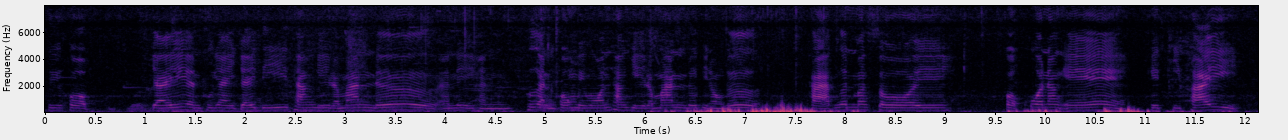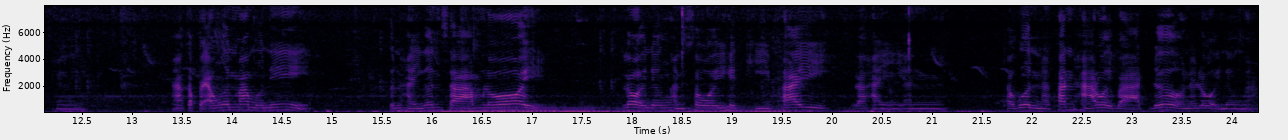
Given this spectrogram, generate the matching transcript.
สีขอบใจอันผู้ใหญ่ใจดีทางเยอรมันเด้อ อันนี้หันเพื่อนของเมมอนทางเยอรมันเด้อพี่น้องเด้อฝากเงินมาซอยครอบครัวนางแอเฮ็ดขี่ไพ่อืมอากลับไปเอาเงินมามือนี้เป็นให้เงินสามร้อย ร้อยหนึ่งหันซอยเฮ็ดขี่ไพ่แล้วให้อันถ้าเบิ้ลพันหาร้อยบาทเด้อในร้อยหนึ่งน่ะ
